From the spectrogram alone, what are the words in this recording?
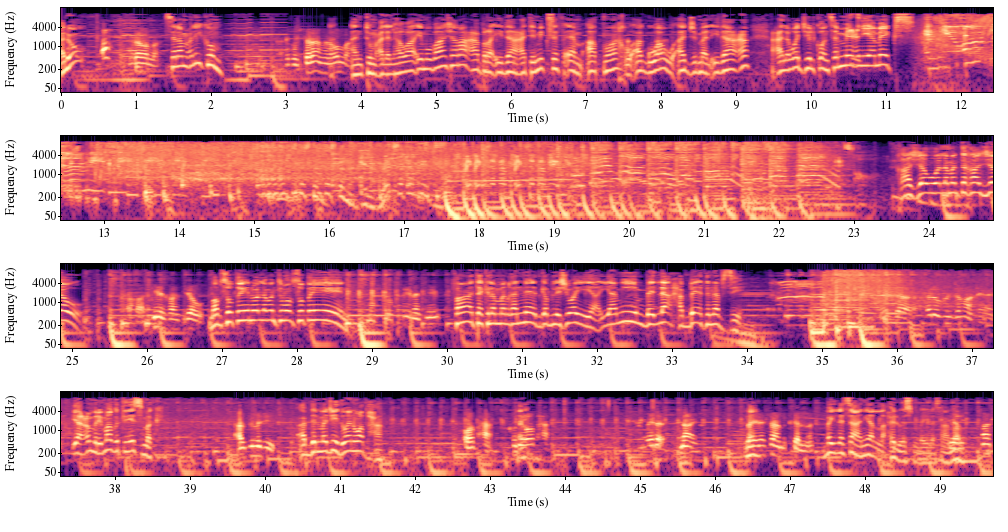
ألو؟ هلا والله. السلام عليكم. عليكم السلام هلا والله. أنتم على الهواء مباشرة عبر إذاعة ميكس FM. اطنخ وأقوى وأجمل إذاعة على وجه الكون. سمعني يا ميكس. خاش جو ولا ما أنت خاش جو؟ أكيد خاص جو. مبسوطين ولا ما أنتم مبسوطين؟ أكيد فاتك لما غنيت قبل شوية. يمين بالله حبيت نفسي. حلو من زمان يعني. يا عمري ما قلت لي اسمك. عبد المجيد. عبد المجيد وين وضحة واضحة. خذي. واضحة. نايم. ليلى سام بتكلمك. بيلسان يلا حلو اسم بيلسان يلا.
